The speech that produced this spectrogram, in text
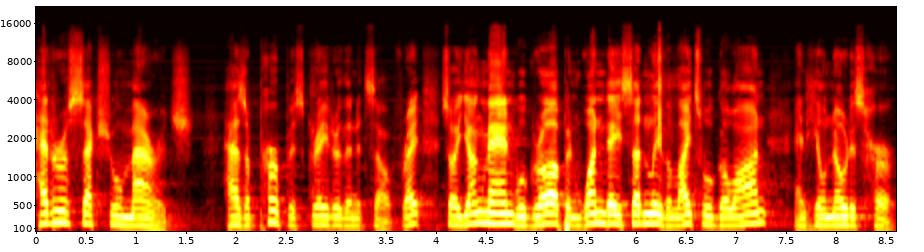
heterosexual marriage has a purpose greater than itself, right? So a young man will grow up and one day suddenly the lights will go on and he'll notice her.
